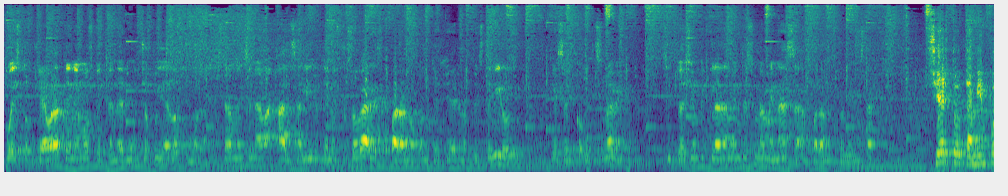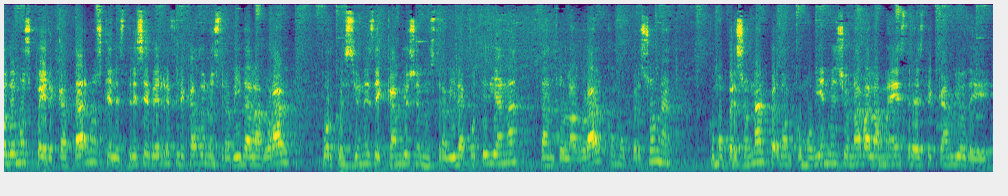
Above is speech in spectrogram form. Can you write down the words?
puesto que ahora tenemos que tener mucho cuidado, como la maestra mencionaba, al salir de nuestros hogares para no contagiarnos de este virus que es el COVID-19, situación que claramente es una amenaza para nuestro bienestar. Cierto, también podemos percatarnos que el estrés se ve reflejado en nuestra vida laboral por cuestiones de cambios en nuestra vida cotidiana, tanto laboral como persona, como personal, perdón, como bien mencionaba la maestra, este cambio de,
